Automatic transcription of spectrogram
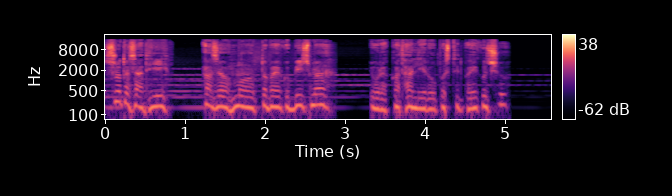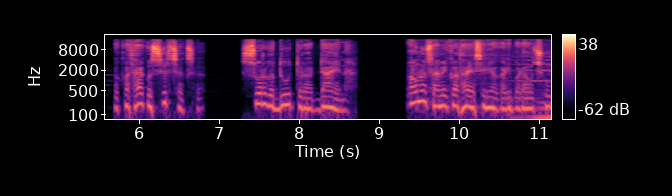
श्रोता साथी आज म तपाईँहरूको बिचमा एउटा कथा लिएर उपस्थित भएको छु। र कथाको शीर्षक छ स्वर्गदूत र डायना। आउनुहोस् हामी कथा यसरी अगाडि बढाउँछौँ।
